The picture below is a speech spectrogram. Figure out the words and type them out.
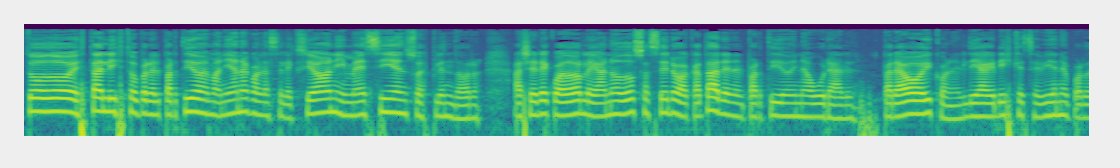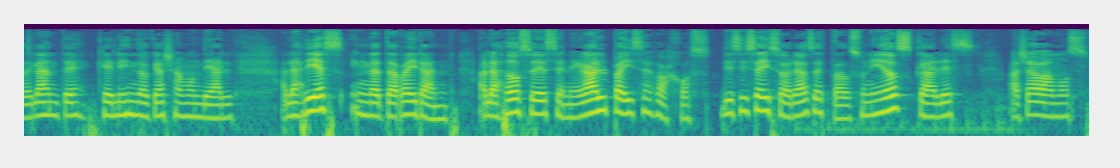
Todo está listo para el partido de mañana con la selección y Messi en su esplendor. Ayer Ecuador le ganó 2 a 0 a Qatar en el partido inaugural. Para hoy, con el día gris que se viene por delante, qué lindo que haya mundial. A las 10, Inglaterra-Irán. A las 12, Senegal, Países Bajos. 16 horas, Estados Unidos, Gales. Allá vamos.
